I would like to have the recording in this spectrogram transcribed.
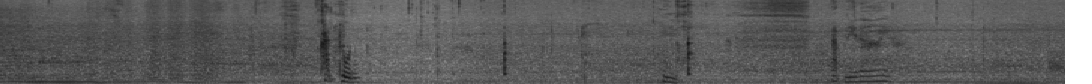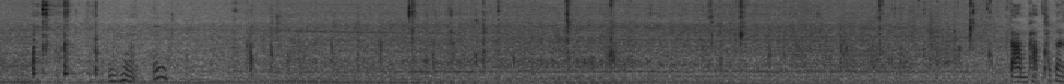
ขาดทุนแบบนี้เลย อื้อหืออื้อ ตามผักเข้าไป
